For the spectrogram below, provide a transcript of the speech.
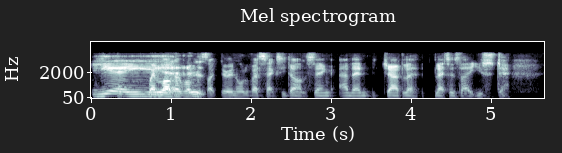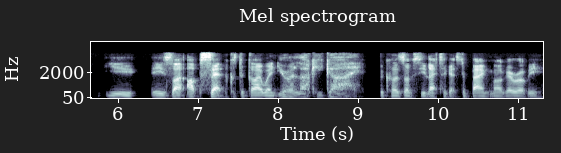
Yeah, yeah. when Margot yeah. Robbie's like doing all of her sexy dancing, and then Jared Le- Leto's like, "You, st- you," he's like upset because the guy went, "You're a lucky guy," because obviously Leto gets to bang Margot Robbie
